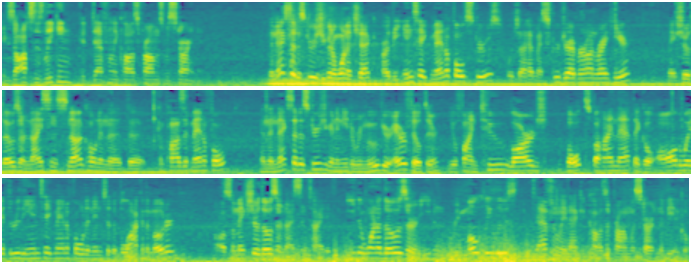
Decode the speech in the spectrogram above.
exhaust is leaking, could definitely cause problems with starting it. The next set of screws you're going to want to check are the intake manifold screws, which I have my screwdriver on right here. Make sure those are nice and snug, holding the, the composite manifold. And the next set of screws, you're going to need to remove your air filter. You'll find two large bolts behind that that go all the way through the intake manifold and into the block of the motor. Also, make sure those are nice and tight. If either one of those are even remotely loose, definitely that could cause a problem with starting the vehicle.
